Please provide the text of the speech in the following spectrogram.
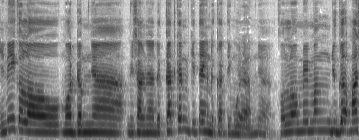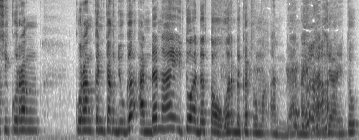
ini kalau modemnya misalnya dekat kan kita yang dekati modemnya. Kalau memang juga masih kurang kurang kencang juga Anda naik itu ada tower dekat rumah Anda, naik aja itu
